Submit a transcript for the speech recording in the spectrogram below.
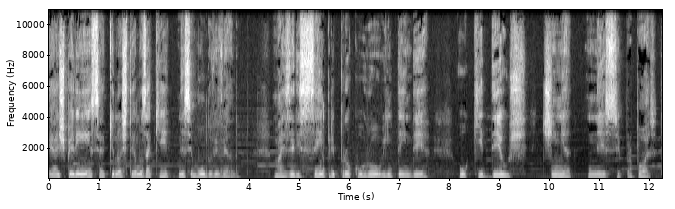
é a experiência que nós temos aqui nesse mundo vivendo mas ele sempre procurou entender o que Deus tinha nesse propósito.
